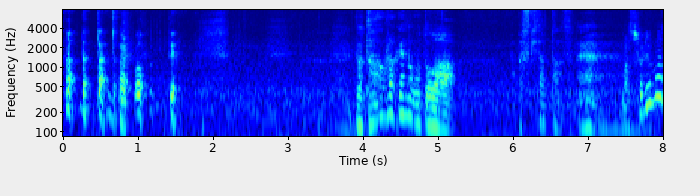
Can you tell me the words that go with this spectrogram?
何だったんだろうって。でも高倉健のことはやっぱ好きだったんですね、まあそれは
